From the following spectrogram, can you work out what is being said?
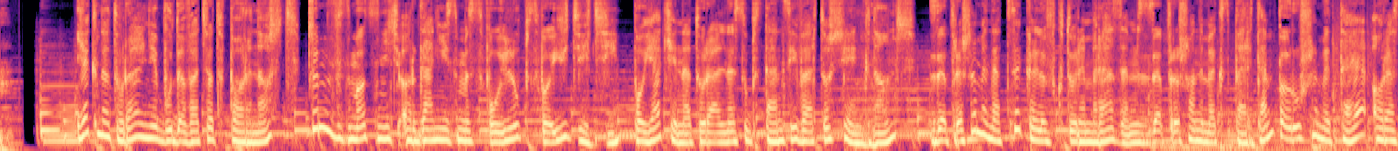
Amen. Jak naturalnie budować odporność? Czym wzmocnić organizm swój lub swoich dzieci? Po jakie naturalne substancje warto sięgnąć? Zapraszamy na cykl, w którym razem z zaproszonym ekspertem poruszymy te oraz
